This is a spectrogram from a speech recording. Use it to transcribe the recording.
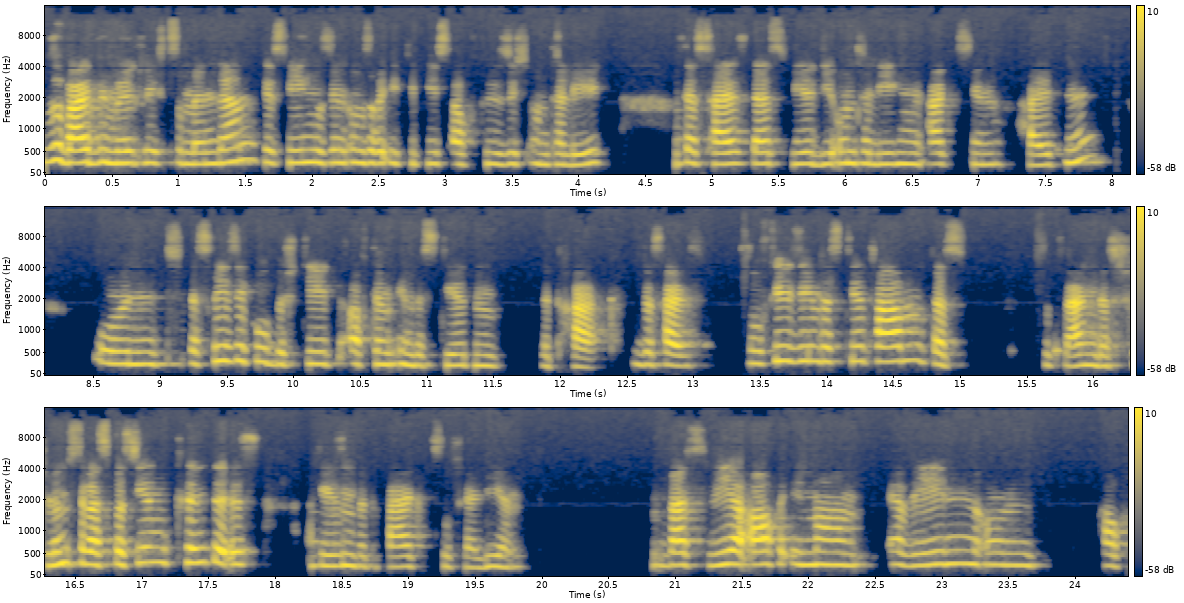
so weit wie möglich zu mindern. Deswegen sind unsere ETPs auch physisch unterlegt. Das heißt, dass wir die unterliegenden Aktien halten und das Risiko besteht auf dem investierten Betrag. Das heißt, so viel Sie investiert haben, dass sozusagen das Schlimmste, was passieren könnte, ist, diesen Betrag zu verlieren. Was wir auch immer erwähnen und auch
